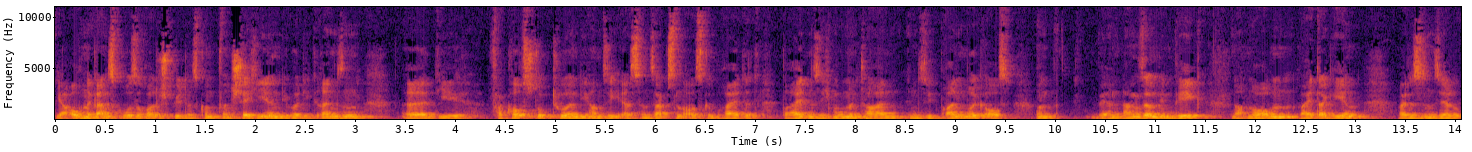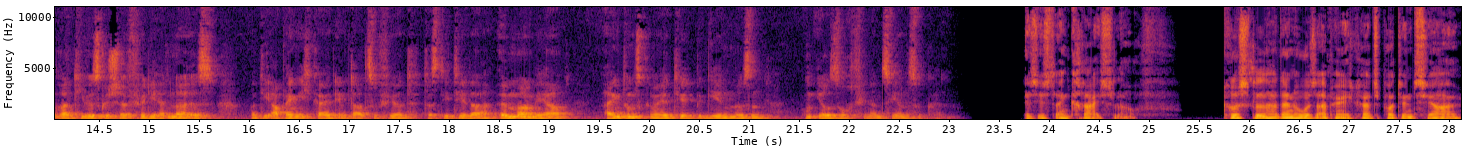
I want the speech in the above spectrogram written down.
ja auch eine ganz große Rolle spielt. Das kommt von Tschechien über die Grenzen. Äh, die Verkaufsstrukturen, die haben sich erst in Sachsen ausgebreitet, breiten sich momentan in Südbrandenburg aus und werden langsam den Weg nach Norden weitergehen, weil das ein sehr lukratives Geschäft für die Händler ist und die Abhängigkeit eben dazu führt, dass die Täter immer mehr Eigentumskriminalität begehen müssen, um ihre Sucht finanzieren zu können. Es ist ein Kreislauf. Crystal hat ein hohes Abhängigkeitspotenzial.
